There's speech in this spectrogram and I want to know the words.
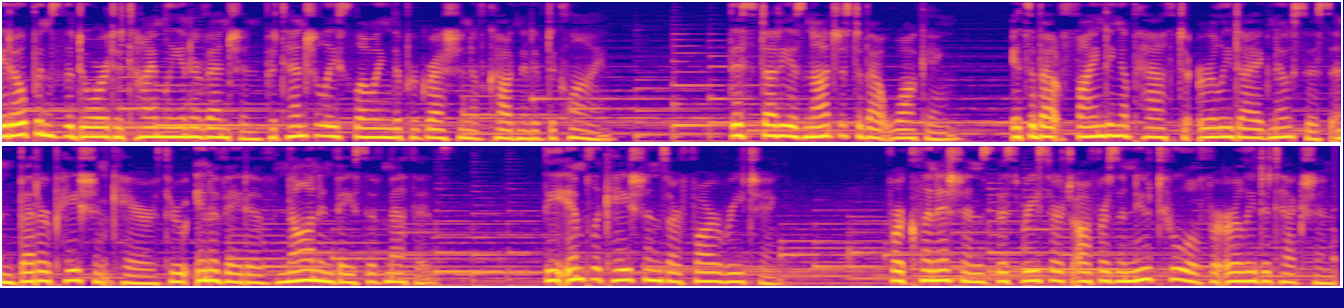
It opens the door to timely intervention, potentially slowing the progression of cognitive decline. This study is not just about walking, it's about finding a path to early diagnosis and better patient care through innovative, non invasive methods. The implications are far reaching. For clinicians, this research offers a new tool for early detection,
